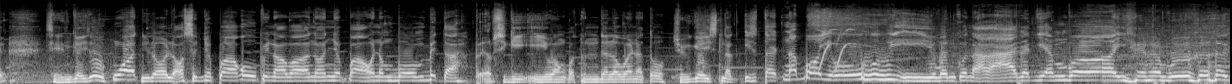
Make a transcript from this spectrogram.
so yun guys, oh, what? Nilalakasan niya pa ako. Pinawaanan niya pa ako ng bombit ah. Pero sige, iwan ko tong dalawa na to. So guys, nag-start na boy. Oh, iiwan ko na agad yan boy. Bug.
